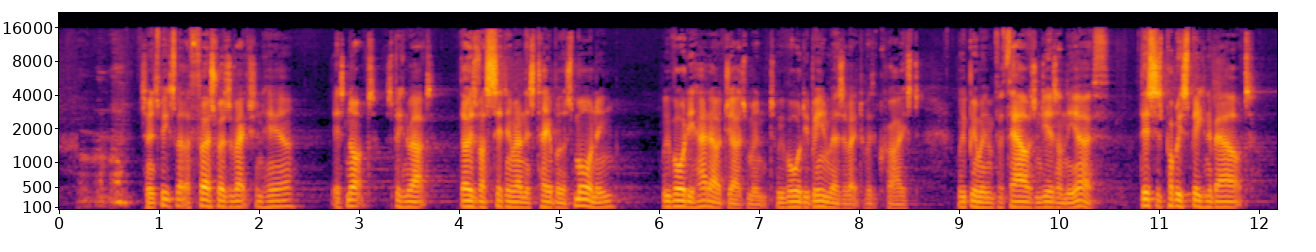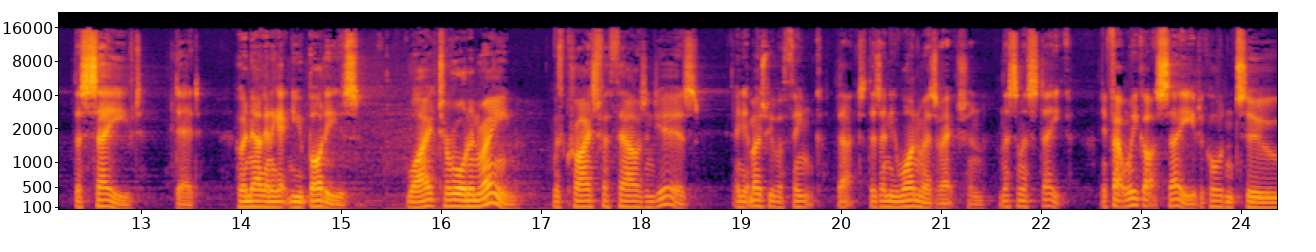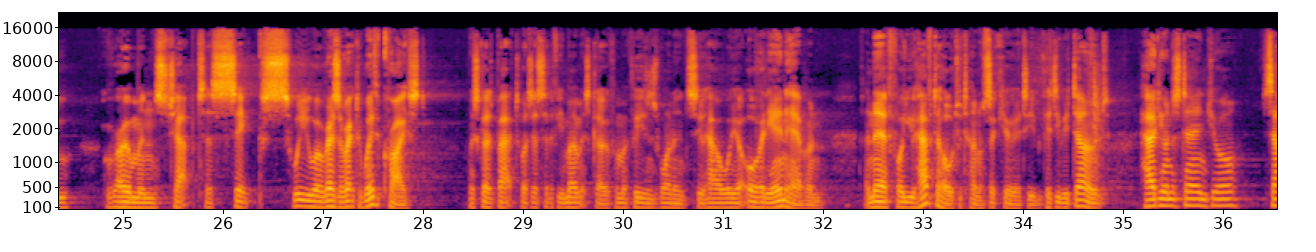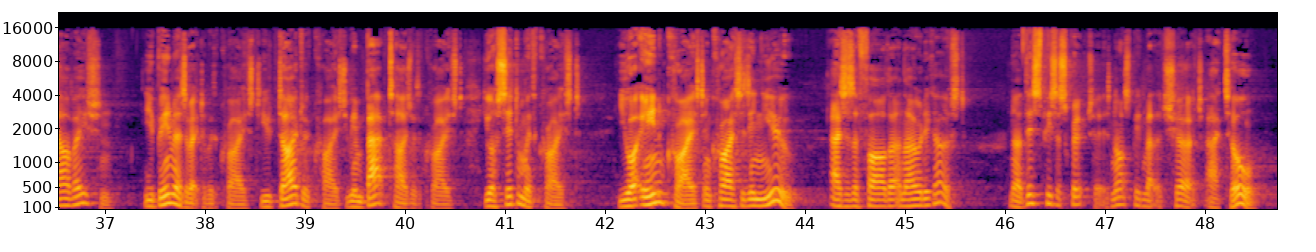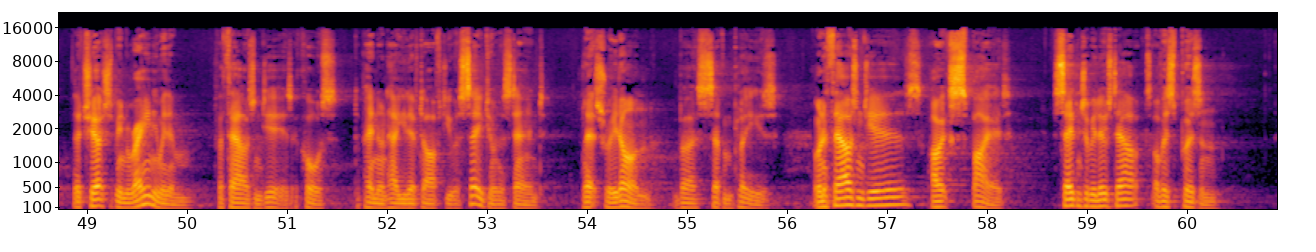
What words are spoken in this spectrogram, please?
So it speaks about the first resurrection here. It's not speaking about those of us sitting around this table this morning. We've already had our judgment. We've already been resurrected with Christ. We've been with him for a thousand years on the earth. This is probably speaking about the saved dead, who are now going to get new bodies. Why? To rule and reign with Christ for a thousand years. And yet most people think that there's only one resurrection, and that's a mistake. In fact, when we got saved, according to Romans chapter 6, we were resurrected with Christ, which goes back to what I said a few moments ago from Ephesians 1 and 2, how we are already in heaven. And therefore, you have to hold eternal security, because if you don't, how do you understand your salvation? You've been resurrected with Christ. You've died with Christ. You've been baptized with Christ. You're sitting with Christ. You are in Christ, and Christ is in you, as is the Father and the Holy Ghost. Now, this piece of scripture is not speaking about the church at all. The church has been reigning with him for a thousand years, of course, depending on how you lived after you were saved, you understand. Let's read on. Verse 7, please. When a thousand years are expired, Satan shall be loosed out of his prison,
